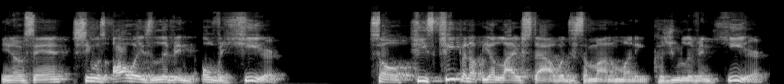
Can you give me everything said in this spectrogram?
You know what I'm saying? She was always living over here. So he's keeping up your lifestyle with this amount of money because you live in here.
